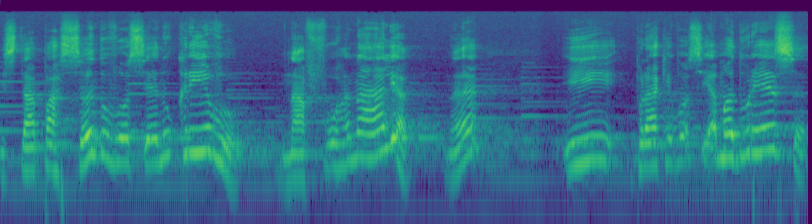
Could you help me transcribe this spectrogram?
Está passando você no crivo, na fornalha, né? e para que você amadureça.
